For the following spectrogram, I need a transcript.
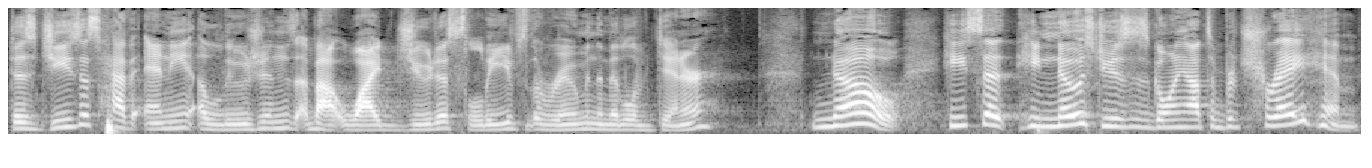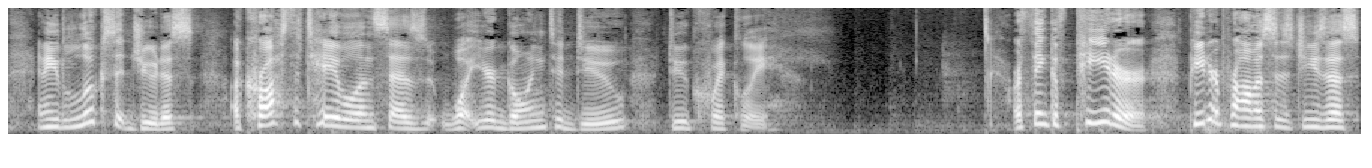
Does Jesus have any illusions about why Judas leaves the room in the middle of dinner? No. He said he knows Judas is going out to betray him. And he looks at Judas across the table and says, What you're going to do, do quickly. Or think of Peter. Peter promises Jesus,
